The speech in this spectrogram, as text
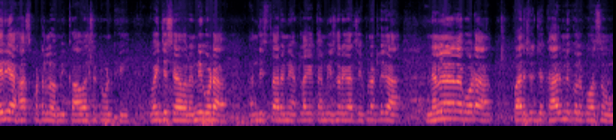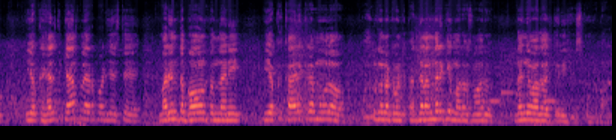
ఏరియా హాస్పిటల్లో మీకు కావాల్సినటువంటి వైద్య సేవలన్నీ కూడా అందిస్తారని అట్లాగే కమిషనర్ గారు చెప్పినట్లుగా నెల నెల కూడా పారిశుధ్య కార్మికుల కోసం ఈ యొక్క హెల్త్ క్యాంపులు ఏర్పాటు చేస్తే మరింత బాగుంటుందని ఈ యొక్క కార్యక్రమంలో పాల్గొన్నటువంటి పెద్దలందరికీ మరోసారి ధన్యవాదాలు తెలియజేసుకుంటున్నాను.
